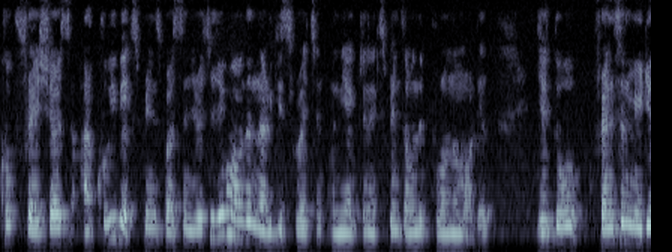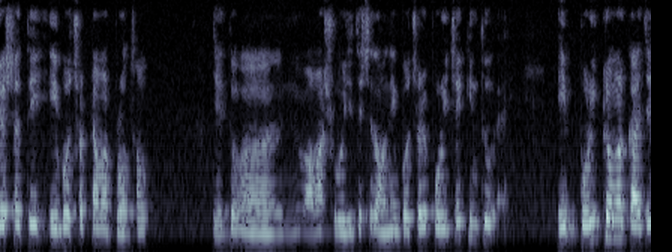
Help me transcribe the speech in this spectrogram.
খুব ফ্রেশার্স আর খুবই এক্সপিরিয়েন্স পার্সন রয়েছে যেরকম আমাদের নার্গিস রয়েছেন। উনি একজন এক্সপিরিয়েন্স আমাদের পুরোনো মডেল যেহেতু ফ্রেন্ডস অ্যান্ড মিডিয়ার সাথে এই বছরটা আমার প্রথম, যেহেতু আমার শুভজিতের সাথে অনেক বছরের পরিচয়, কিন্তু এই পরিক্রমার কাজে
